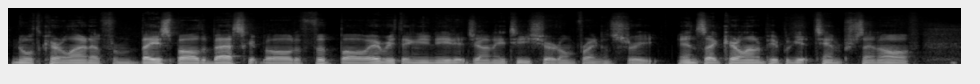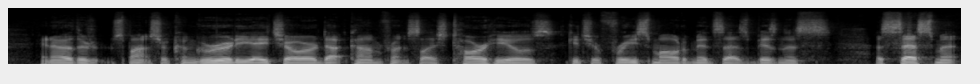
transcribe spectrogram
North Carolina, from baseball to basketball to football, everything you need at Johnny T-shirt on Franklin Street. Inside Carolina people get ten percent off and our other sponsor, congruityhr.com front slash Tar Heels. Get your free small to mid-sized business assessment.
